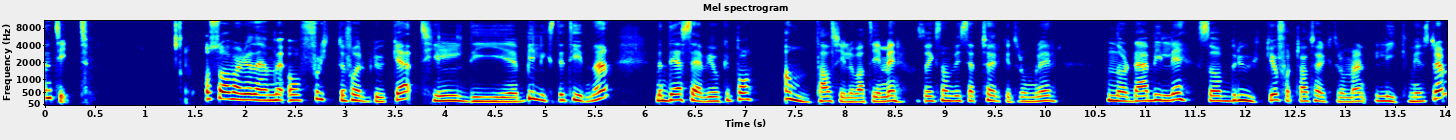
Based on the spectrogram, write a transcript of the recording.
en titt. Og så var det jo det med å flytte forbruket til de billigste tidene, men det ser vi jo ikke på antall kilowattimer. Altså? Hvis jeg tørketromler når det er billig, så bruker jo fortsatt tørketrommelen like mye strøm,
